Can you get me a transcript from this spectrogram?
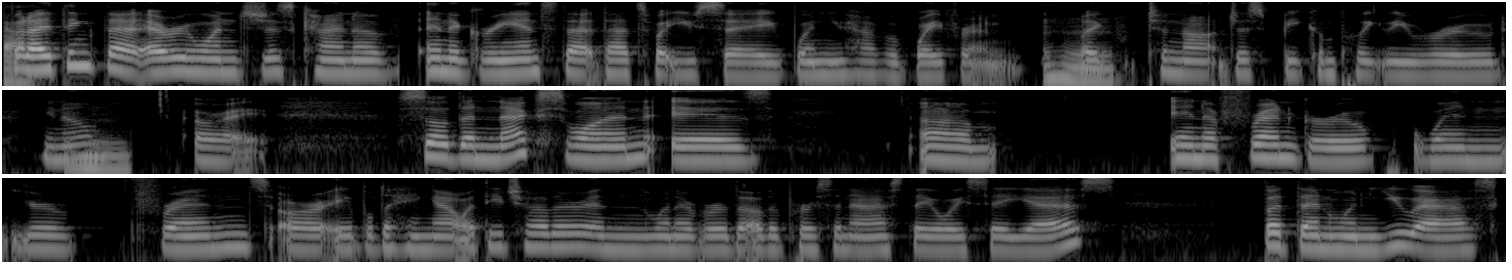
Yeah. but I think that everyone's just kind of in agreement that that's what you say when you have a boyfriend, Mhm. like to not just be completely rude, you know? Mhm. All right. So the next one is um in a friend group when your friends are able to hang out with each other and whenever the other person asks, they always say yes. But then when you ask,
